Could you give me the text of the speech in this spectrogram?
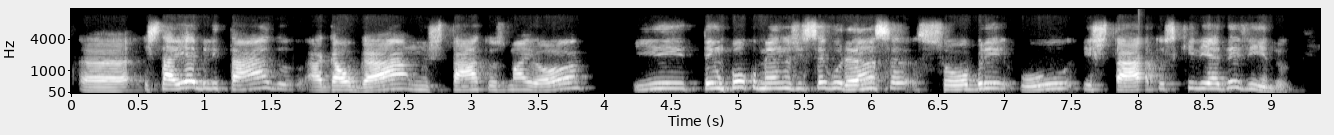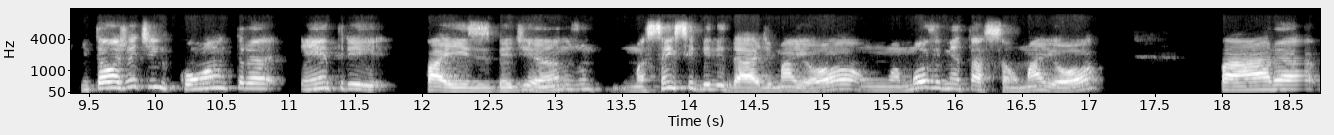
uh, estaria habilitado a galgar um status maior e tem um pouco menos de segurança sobre o status que lhe é devido. Então, a gente encontra entre países medianos um, uma sensibilidade maior, uma movimentação maior para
